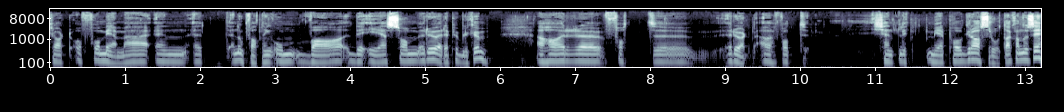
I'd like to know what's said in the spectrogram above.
klart å få med meg en, et, en oppfatning om hva det er som rører publikum. Jeg har fått rørt Jeg har fått kjent litt mer på grasrota, kan du si.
